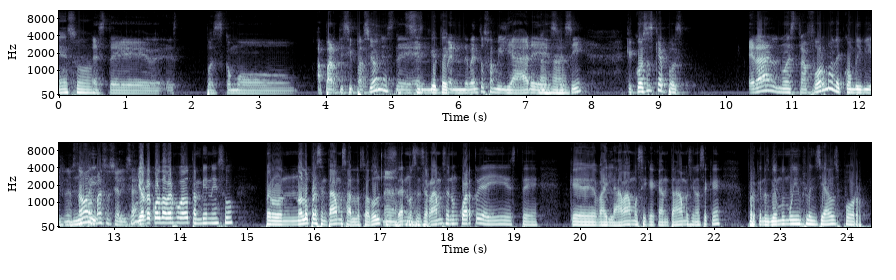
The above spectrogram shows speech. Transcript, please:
eso. este es- pues como a participaciones de, Sí, en, que te- en eventos familiares Ajá. y así. Que cosas que pues era nuestra forma de convivir, nuestra No, forma de socializar. Yo recuerdo haber jugado también eso, pero no lo presentábamos a los adultos. Nos encerrábamos en un cuarto y ahí, este, que bailábamos y que cantábamos y no sé qué, porque nos vimos muy influenciados por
